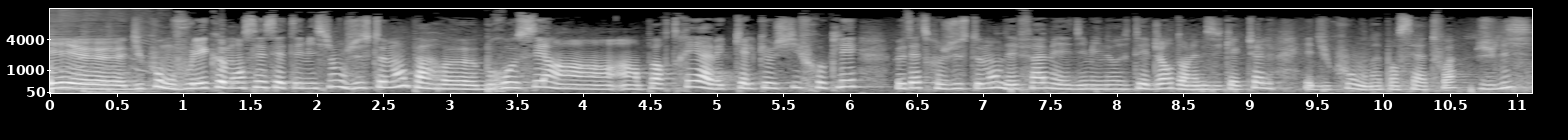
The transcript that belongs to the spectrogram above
Et euh, du coup, on voulait commencer cette émission justement par euh, brosser un, un, portrait avec quelques chiffres clés, peut-être justement des femmes et des minorités de genre dans la musique actuelle. Et du coup, on a pensé à toi, Julie.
